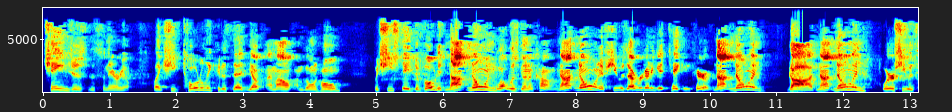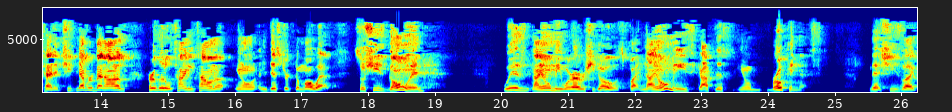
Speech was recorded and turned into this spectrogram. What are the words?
changes the scenario. Like she totally could have said, yep, I'm out, I'm going home. But she stayed devoted, not knowing what was going to come, not knowing if she was ever going to get taken care of, not knowing God, not knowing where she was headed. She'd never been out of her little tiny town, uh, you know, in district of Moab. So she's going with Naomi wherever she goes. But Naomi's got this, you know, brokenness that she's like,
